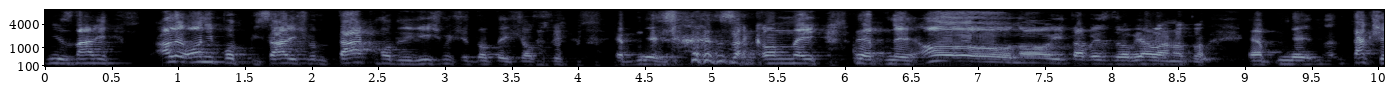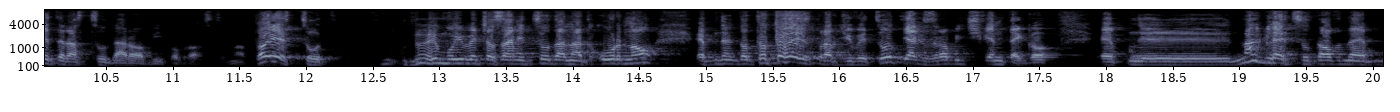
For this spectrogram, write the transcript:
nie, znali, ale oni podpisaliśmy, tak, modliliśmy się do tej siostry zakonnej. O, no i ta wyzdrowiała, no to tak się teraz cuda robi po prostu. No, to jest cud. My mówimy czasami cuda nad urną, no to to jest prawdziwy cud, jak zrobić świętego. Nagle cudowne,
